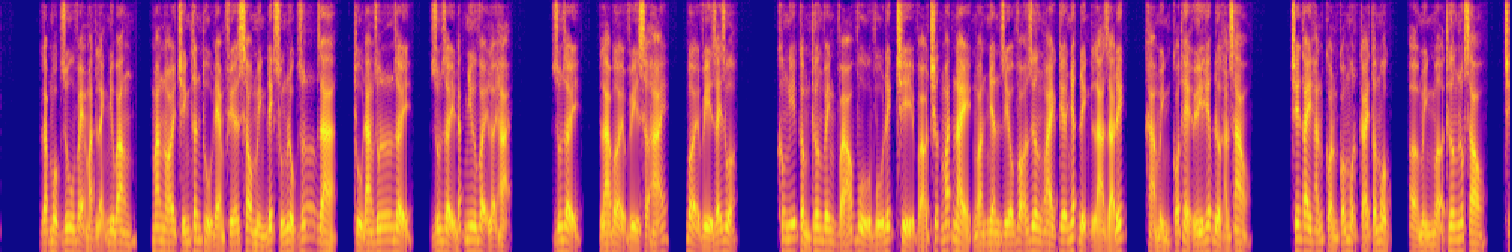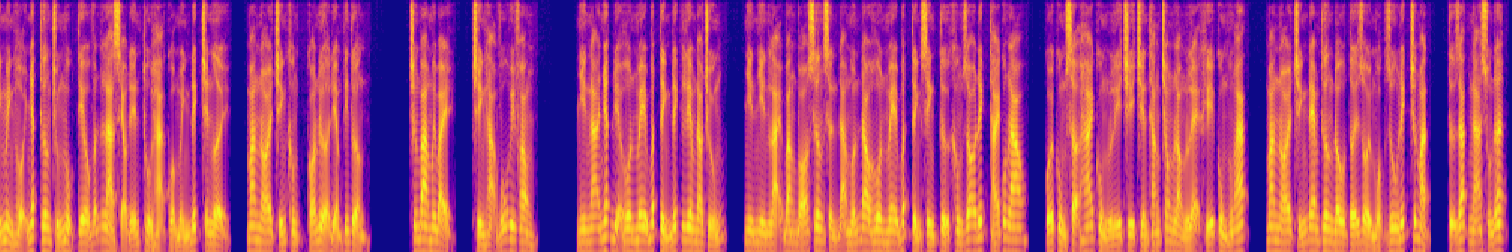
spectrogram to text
Gặp mục du vẻ mặt lạnh như băng, mang nói chính thân thủ đem phía sau mình đích súng lục rút ra, thủ đang run rẩy run rẩy đắc như vậy lợi hại. Run rẩy là bởi vì sợ hãi, bởi vì dãy rủa. Không nghĩ cầm thương vinh váo vụ vụ đích chỉ vào trước mắt này, ngoan nhân diếu võ dương ngoài kia nhất định là giả đích, khả mình có thể uy hiếp được hắn sao? Trên tay hắn còn có một cái tấm mục, ở mình mở thương lúc sau, chính mình hội nhất thương chúng mục tiêu vẫn là xẻo đến thủ hạ của mình đích trên người, mang nói chính không có nửa điểm tin tưởng. Chương ba mươi bảy, trình hạ vũ vi phong. Nhìn ngã nhất địa hôn mê bất tỉnh đích liêm đao chúng nhìn nhìn lại băng bó xương sườn đã muốn đau hôn mê bất tỉnh sinh tử không rõ đích thái quốc lao, cuối cùng sợ hãi cùng lý trí chiến thắng trong lòng lệ khí cùng hung ác, mang nói chính đem thương đâu tới rồi một du đích trước mặt, tự giác ngã xuống đất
